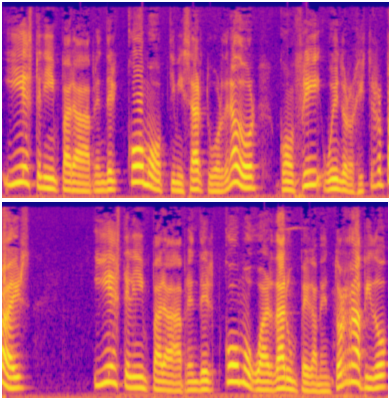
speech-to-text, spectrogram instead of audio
y este link para aprender cómo optimizar tu ordenador con Free Windows Register Repairs y este link para aprender cómo guardar un pegamento rápido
